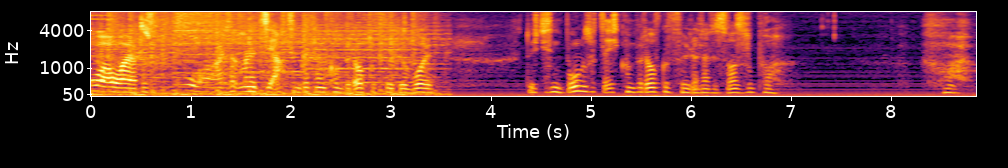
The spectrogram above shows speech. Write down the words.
Wow, Alter. Das, wow, das hat meine C18 Gott sei Dank komplett aufgefüllt. Jawohl. Durch diesen Bonus hat es echt komplett aufgefüllt, Alter. Das war super. Wow.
